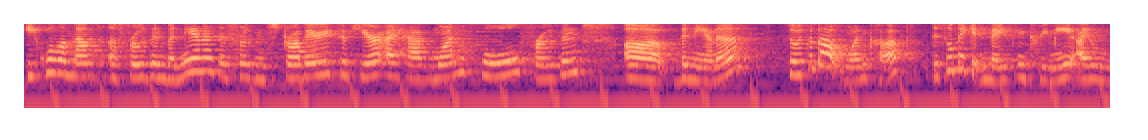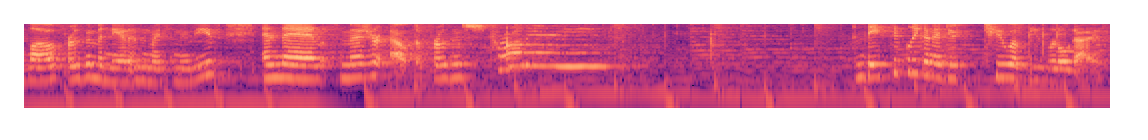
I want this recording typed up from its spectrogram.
equal amounts of frozen bananas and frozen strawberries. So here I have one whole frozen uh, banana. So it's about one cup. This will make it nice and creamy. I love frozen bananas in my smoothies. And then let's measure out the frozen strawberries. I'm basically gonna do two of these little guys.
